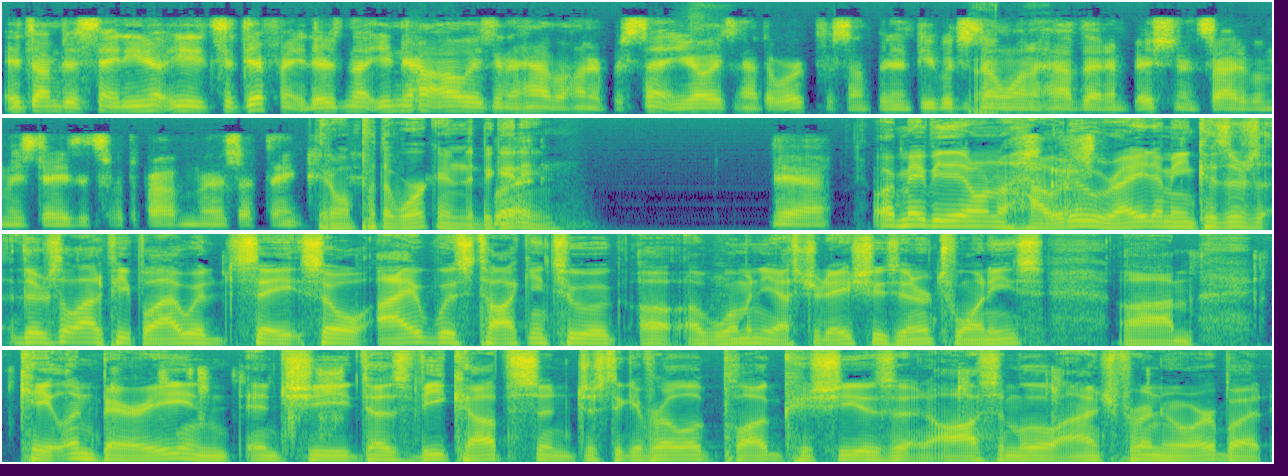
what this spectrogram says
It's I'm just saying, you know, it's a different. There's not you're not always going to have 100. percent You're always going to have to work for something, and people just don't want to have that ambition inside of them these days. It's what the problem is. I think. they don't put the work in in the beginning. Yeah. or maybe they don't know how to, right? I mean, because there's there's a lot of people. I would say so. I was talking to a, a, a woman yesterday. She's in her twenties, um, Caitlin Berry, and and she does V cups. And just to give her a little plug, because she is an awesome little entrepreneur, but.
